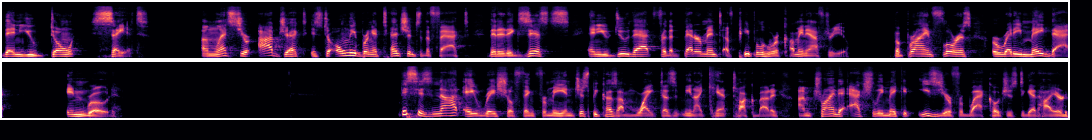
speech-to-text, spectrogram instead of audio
then you don't say it unless your object is to only bring attention to the fact that it exists and you do that for the betterment of people who are coming after you. But Brian Flores already made that inroad. This is not a racial thing for me. And just because I'm white doesn't mean I can't talk about it. I'm trying to actually make it easier for black coaches to get hired.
